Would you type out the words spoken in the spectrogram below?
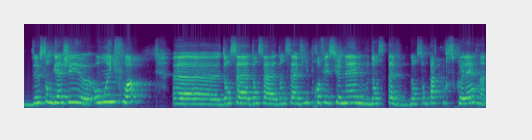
de s'engager au moins une fois euh, dans, sa, dans, sa, dans sa vie professionnelle ou dans, sa, dans son parcours scolaire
